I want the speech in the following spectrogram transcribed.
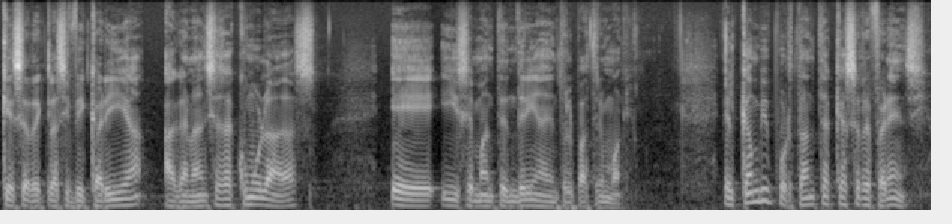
que se reclasificaría a ganancias acumuladas eh, y se mantendría dentro del patrimonio. El cambio importante a qué hace referencia,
